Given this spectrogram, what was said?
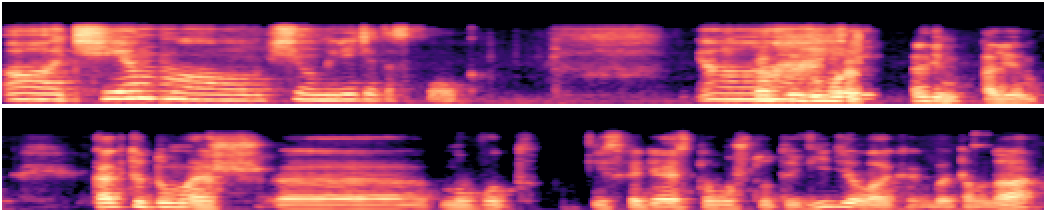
э, чем э, вообще умереть от осколка. Как ты думаешь, Алин, Алин, как ты думаешь, э, ну вот, исходя из того, что ты видела, как бы там, да,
